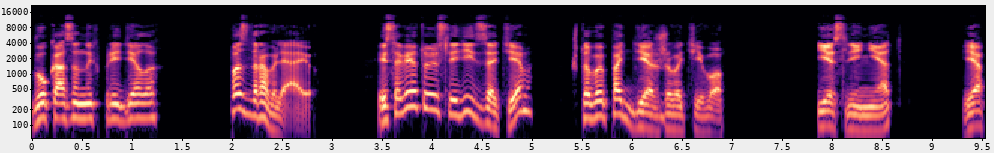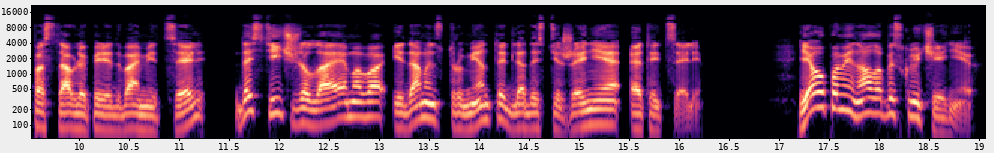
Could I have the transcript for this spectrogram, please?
в указанных пределах, поздравляю и советую следить за тем, чтобы поддерживать его. Если нет, я поставлю перед вами цель достичь желаемого и дам инструменты для достижения этой цели. Я упоминал об исключениях.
